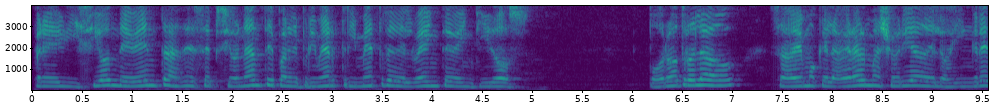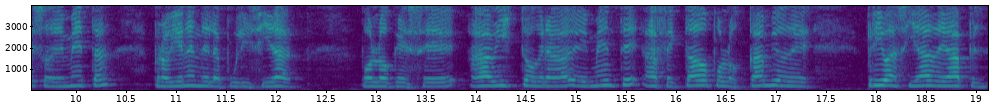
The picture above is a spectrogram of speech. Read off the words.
previsión de ventas decepcionante para el primer trimestre del 2022. Por otro lado, sabemos que la gran mayoría de los ingresos de Meta provienen de la publicidad, por lo que se ha visto gravemente afectado por los cambios de privacidad de Apple.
